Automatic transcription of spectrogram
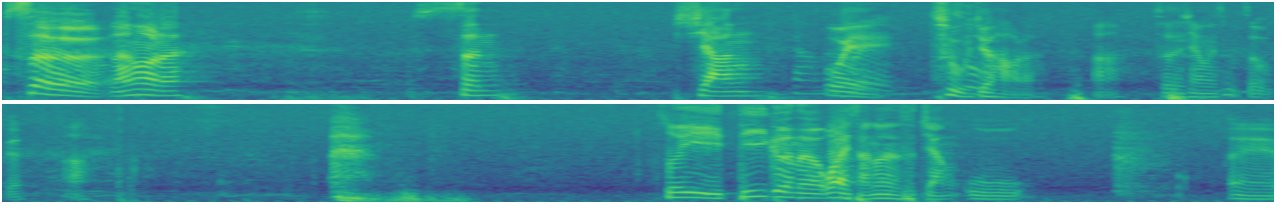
色，然后呢？声。香味触就好了啊，色声香味触这五个啊。所以第一个呢，外散乱是讲五，呃，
